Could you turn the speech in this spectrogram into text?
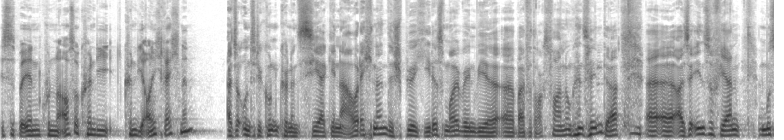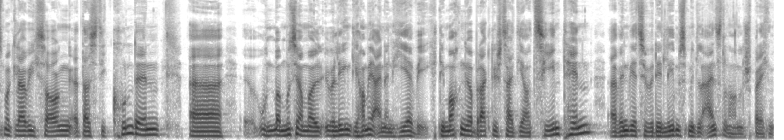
Ist es bei Ihren Kunden auch so? Können die, können die auch nicht rechnen? Also unsere Kunden können sehr genau rechnen. Das spüre ich jedes Mal, wenn wir äh, bei Vertragsverhandlungen sind. Ja. Äh, äh, also insofern muss man, glaube ich, sagen, dass die Kunden äh, und man muss ja mal überlegen, die haben ja einen Herweg. Die machen ja praktisch seit Jahrzehnten, äh, wenn wir jetzt über den Lebensmitteleinzelhandel sprechen,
